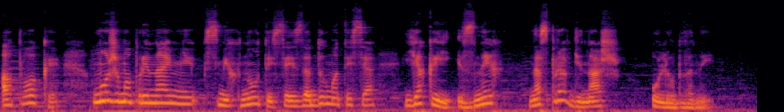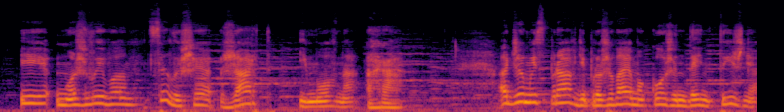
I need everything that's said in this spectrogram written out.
А поки можемо принаймні всміхнутися і задуматися, який із них насправді наш улюблений. І, можливо, це лише жарт і мовна гра. Адже ми справді проживаємо кожен день тижня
